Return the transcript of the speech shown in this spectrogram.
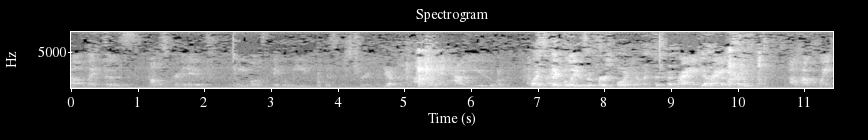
oh, like those almost primitive medievals. They believe that this was true. Yeah. Um, and how do you Like they abstract- believe the first point. Right, Yeah. right. Oh, how quaint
